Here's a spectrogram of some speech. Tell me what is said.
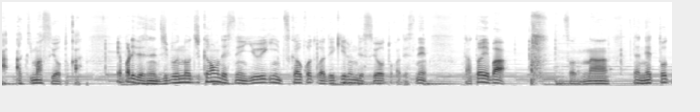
ー、空きますよとか、やっぱりですね、自分の時間をですね、有意義に使うことができるんですよとかですね、例えば、そうだな、ネット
